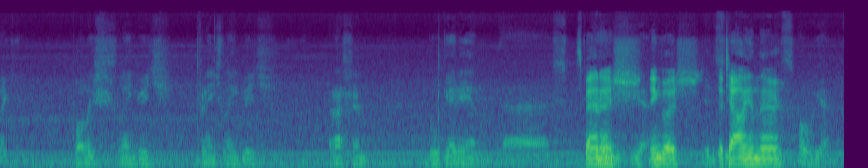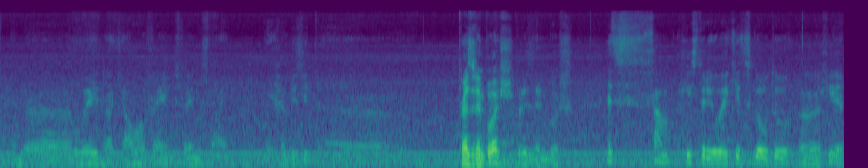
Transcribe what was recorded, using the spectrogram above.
like Polish language, French language, Russian, Bulgarian, uh, Spanish, yeah. English, It's- Italian there. It's all yeah. And uh, way like our famous famous time, we have visit uh, President Bush. President Bush. It's some history where kids go to uh, here.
